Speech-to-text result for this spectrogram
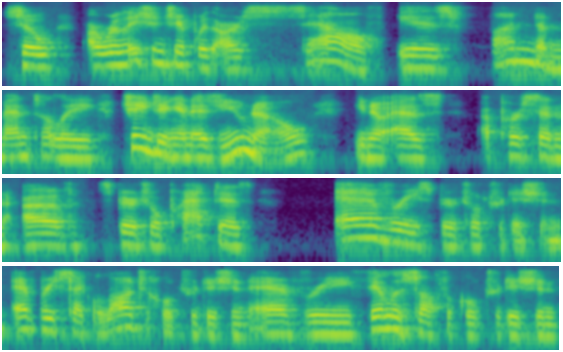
So our relationship with ourself is fundamentally changing. And as you know you know as a person of spiritual practice every spiritual tradition, every psychological tradition, every philosophical tradition,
